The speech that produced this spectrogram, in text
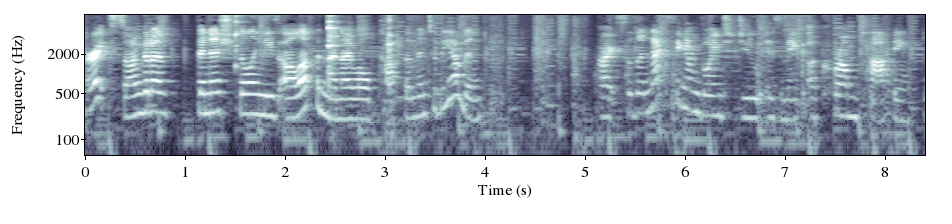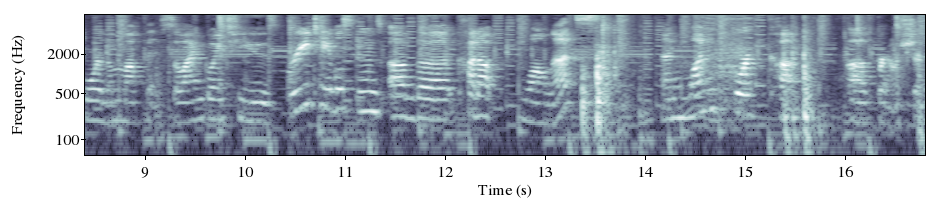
All right, so I'm gonna finish filling these all up and then I will pop them into the oven. All right, so the next thing I'm going to do is make a crumb topping for the muffins. So I'm going to use three tablespoons of the cut up walnuts and one fourth cup of brown sugar.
